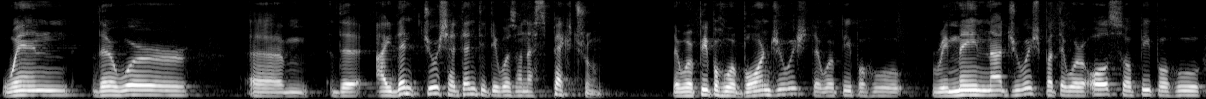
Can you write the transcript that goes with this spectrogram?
when there were um, the ident- Jewish identity was on a spectrum. There were people who were born Jewish, there were people who remained not Jewish, but there were also people who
